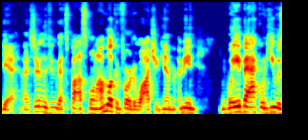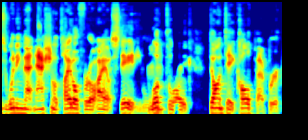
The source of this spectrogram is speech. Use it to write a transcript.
Yeah, I certainly think that's possible, and I'm looking forward to watching him. I mean, way back when he was winning that national title for Ohio State, he mm-hmm. looked like Daunte Culpepper.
